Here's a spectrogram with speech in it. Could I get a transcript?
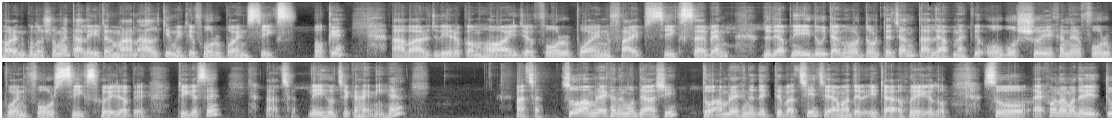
ধরেন কোনো সময়, তাহলে এটার মান ultimately four point six okay আবার যদি এরকম হয় যে four point five six seven যদি আপনি এই দুইটা ঘর ধরতে চান, তাহলে আপনাকে অবশ্যই এখানে ফোর পয়েন্ট ফোর সিক্স হয়ে যাবে, ঠিক আছে? আচ্ছা এই হচ্ছে কাহিনী হ্যাঁ? আচ্ছা সো আমরা এখানের মধ্যে আসি। তো আমরা এখানে দেখতে পাচ্ছি যে আমাদের এটা হয়ে গেল। সো এখন আমাদের এই টু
